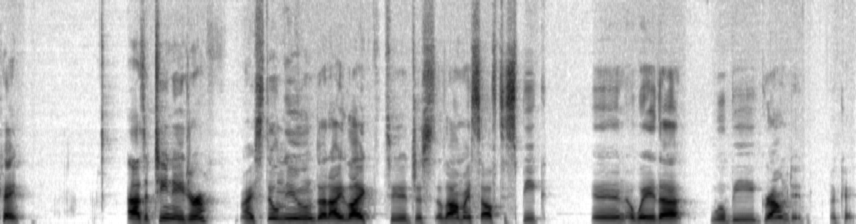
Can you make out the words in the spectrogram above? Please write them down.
Okay. As a teenager, I still knew that I liked to just allow myself to speak in a way that will be grounded. Okay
